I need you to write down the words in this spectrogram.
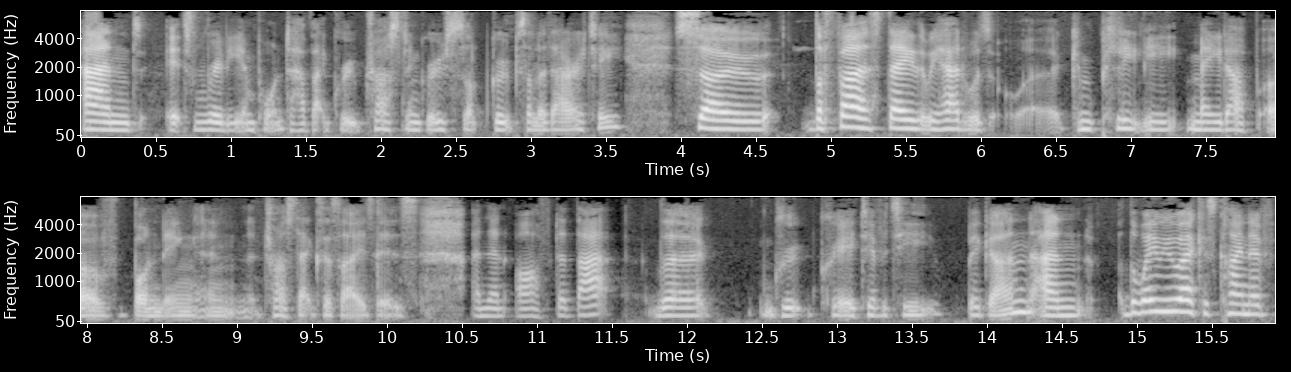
and it's really important to have that group trust and group group solidarity. So the first day that we had was uh, completely made up of bonding and trust exercises, and then after that, the group creativity begun. And the way we work is kind of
